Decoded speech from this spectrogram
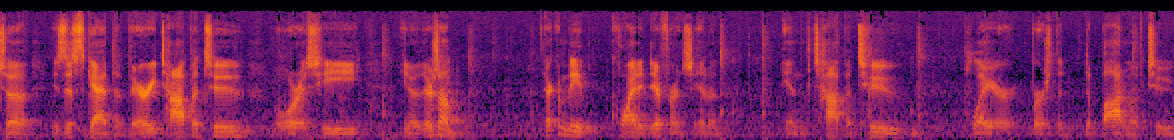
to, is this guy at the very top of two? Or is he, you know, there's a, there can be quite a difference in a, in the top of two player versus the, the bottom of two.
